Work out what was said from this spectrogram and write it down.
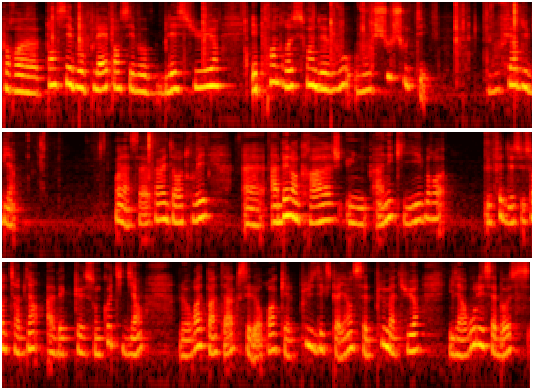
pour euh, penser vos plaies, penser vos blessures et prendre soin de vous, vous chouchouter, vous faire du bien. Voilà, ça va permettre de retrouver euh, un bel ancrage, un équilibre, le fait de se sentir bien avec son quotidien. Le roi de Pentacle, c'est le roi qui a le plus d'expérience, c'est le plus mature. Il a roulé sa bosse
